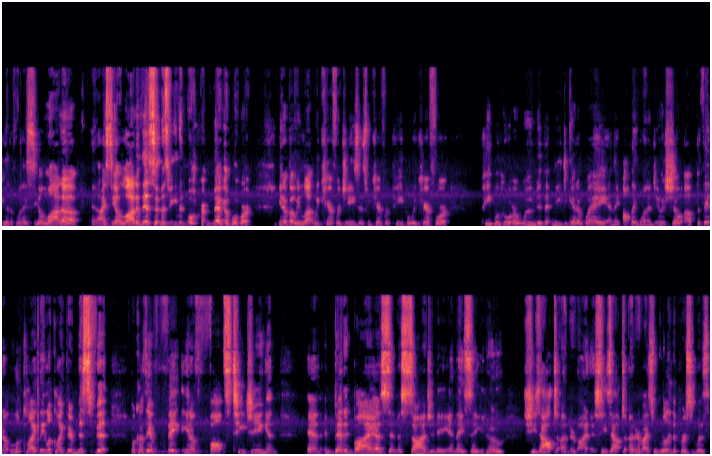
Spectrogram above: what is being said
bit of what I see a lot of. And I see a lot of this. It must be even more, mega more. You know, but we love, we care for Jesus. We care for people. We care for people who are wounded that need to get away and they all they want to do is show up but they don't look like they look like they're misfit because they have fake you know false teaching and and embedded bias and misogyny and they say you know she's out to undermine us he's out to undermine us when really the person was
